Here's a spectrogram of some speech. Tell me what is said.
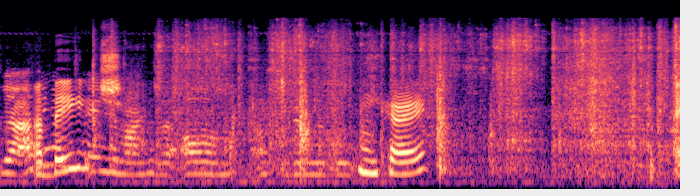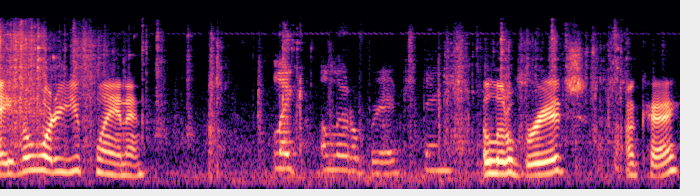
Yeah, I A beach? Mine because all of us are doing the beach. Okay. Ava, what are you planning? Like a little bridge thing. A little bridge? Okay.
